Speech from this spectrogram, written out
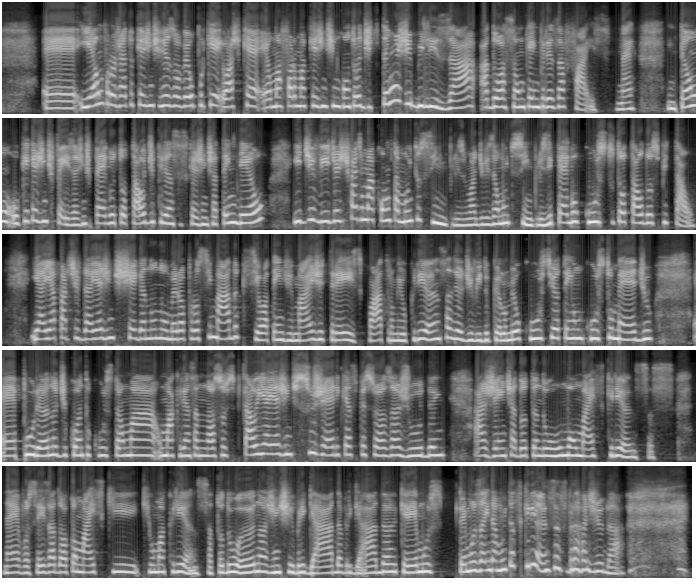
é, e é um projeto que a gente resolveu porque eu acho que é, é, uma forma que a gente encontrou de tangibilizar a doação que a empresa faz, né? Então, o que, que a gente fez? A gente pega o total de crianças que a gente atendeu e divide, a gente faz uma conta muito simples, uma divisão muito simples, e pega o custo total do hospital. E aí, a partir daí, a gente chega no número aproximado, que se eu atendi mais de 3, 4 mil crianças, eu divido pelo meu custo e eu tenho um custo médio é, por ano de quanto custa uma, uma criança no nosso hospital. E aí a gente sugere que as as pessoas ajudem a gente adotando uma ou mais crianças, né? Vocês adotam mais que, que uma criança. Todo ano a gente, obrigada, obrigada, queremos temos ainda muitas crianças para ajudar.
